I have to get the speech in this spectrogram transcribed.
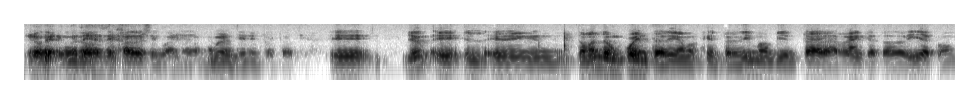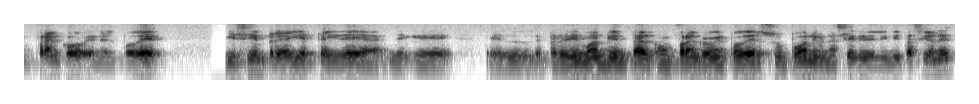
Lo que, lo que te has dejado es igual, no, no bueno, tiene importancia. Yo, eh, el, tomando en cuenta, digamos, que el periodismo ambiental arranca todavía con Franco en el poder y siempre hay esta idea de que el periodismo ambiental con Franco en el poder supone una serie de limitaciones,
